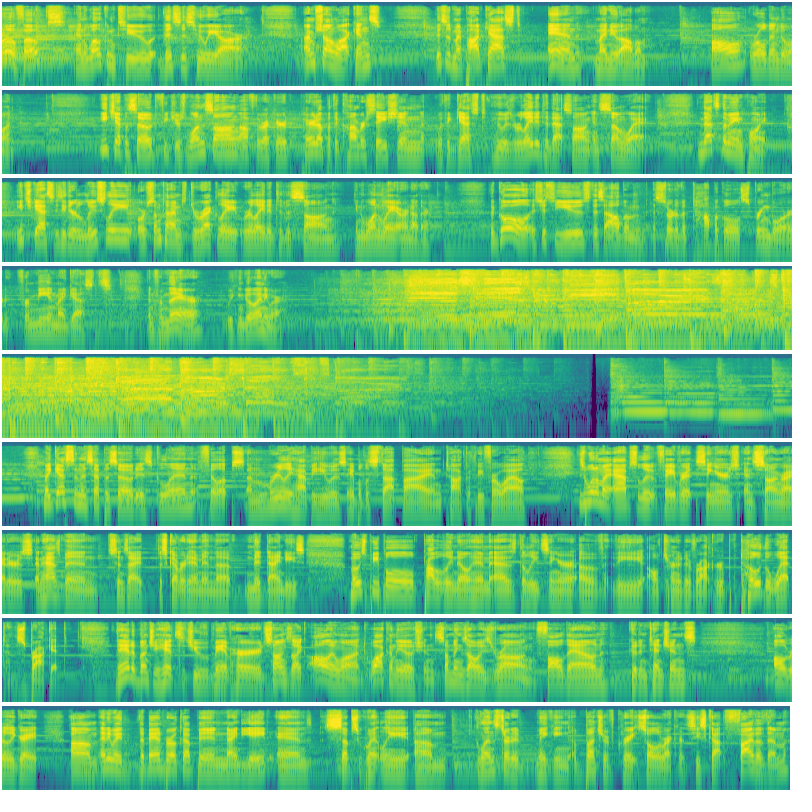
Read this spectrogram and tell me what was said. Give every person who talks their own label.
Speaker 1: Hello, folks, and welcome to This Is Who We Are. I'm Sean Watkins. This is my podcast and my new album, all rolled into one. Each episode features one song off the record paired up with a conversation with a guest who is related to that song in some way. And that's the main point. Each guest is either loosely or sometimes directly related to the song in one way or another. The goal is just to use this album as sort of a topical springboard for me and my guests. And from there, we can go anywhere. My guest in this episode is Glenn Phillips. I'm really happy he was able to stop by and talk with me for a while. He's one of my absolute favorite singers and songwriters and has been since I discovered him in the mid 90s. Most people probably know him as the lead singer of the alternative rock group Toad the Wet Sprocket. They had a bunch of hits that you may have heard. Songs like All I Want, Walk on the Ocean, Something's Always Wrong, Fall Down, Good Intentions. All really great. Um, anyway, the band broke up in 98, and subsequently, um, Glenn started making a bunch of great solo records. He's got five of them.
